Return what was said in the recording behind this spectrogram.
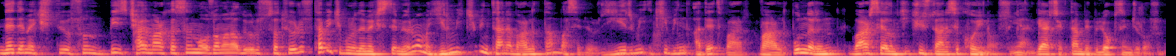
ne demek istiyorsun? Biz çay markasını mı o zaman alıyoruz, satıyoruz? Tabii ki bunu bunu demek istemiyorum ama 22 bin tane varlıktan bahsediyoruz. 22 bin adet var varlık. Bunların varsayalım ki 200 tanesi coin olsun. Yani gerçekten bir blok zincir olsun.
